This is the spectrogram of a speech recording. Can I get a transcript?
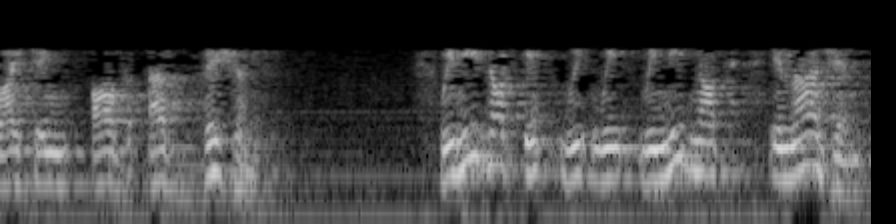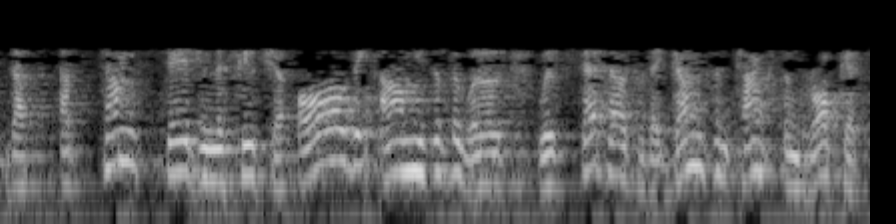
writing of a vision. We need not, we, we, we need not imagine that at some stage in the future all the armies of the world will set out with their guns and tanks and rockets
